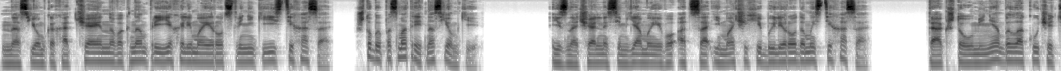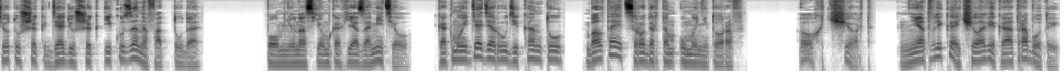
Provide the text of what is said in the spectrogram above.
На съемках «Отчаянного» к нам приехали мои родственники из Техаса, чтобы посмотреть на съемки. Изначально семья моего отца и мачехи были родом из Техаса, так что у меня была куча тетушек, дядюшек и кузенов оттуда. Помню, на съемках я заметил, как мой дядя Руди Канту болтает с Робертом у мониторов. Ох, черт, не отвлекай человека от работы,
